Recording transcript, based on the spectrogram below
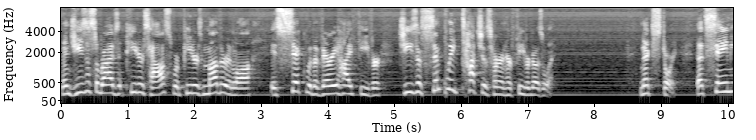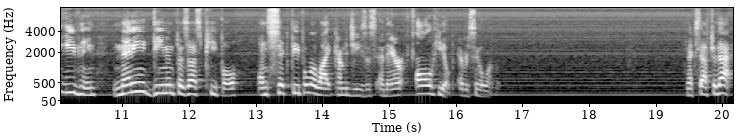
Then Jesus arrives at Peter's house where Peter's mother in law is sick with a very high fever. Jesus simply touches her and her fever goes away. Next story. That same evening, many demon possessed people and sick people alike come to Jesus and they are all healed, every single one of them. Next, after that,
